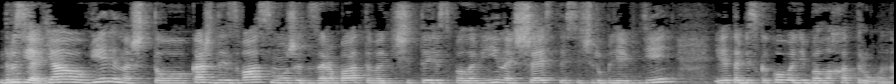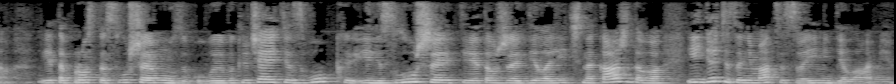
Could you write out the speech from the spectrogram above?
Друзья, я уверена, что каждый из вас может зарабатывать 4,5-6 тысяч рублей в день, и это без какого-либо лохотрона. И это просто слушая музыку. Вы выключаете звук или слушаете, это уже дело лично каждого, и идете заниматься своими делами.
